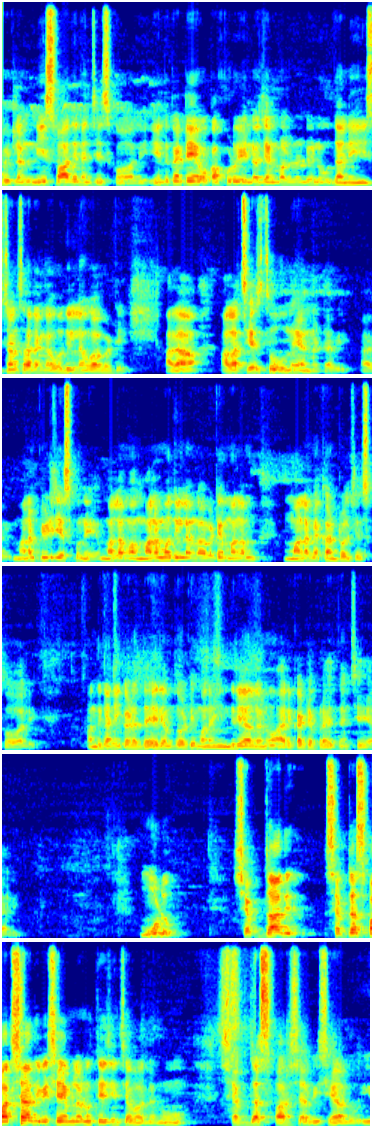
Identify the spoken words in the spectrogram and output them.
వీటిలను నీ స్వాధీనం చేసుకోవాలి. ఎందుకంటే ఒకప్పుడు ఎన్నో జన్మల నుండి నువ్వు దాన్ని ఇష్టానుసారంగా వదిలినావు కాబట్టి అలా అలా చేస్తూ ఉన్నాయి అన్నట్టు అవి అవి మనం పీడి చేసుకునే మళ్ళీ మనం వదిలినాం కాబట్టి మనం మనమే కంట్రోల్ చేసుకోవాలి. అందుకని ఇక్కడ ధైర్యంతో మన ఇంద్రియాలను అరికట్టే ప్రయత్నం చేయాలి. మూడు శబ్దాది శబ్ద స్పర్శాది విషయములను త్యజించేవాళ్ళను. శబ్ద స్పర్శ విషయాలు ఈ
